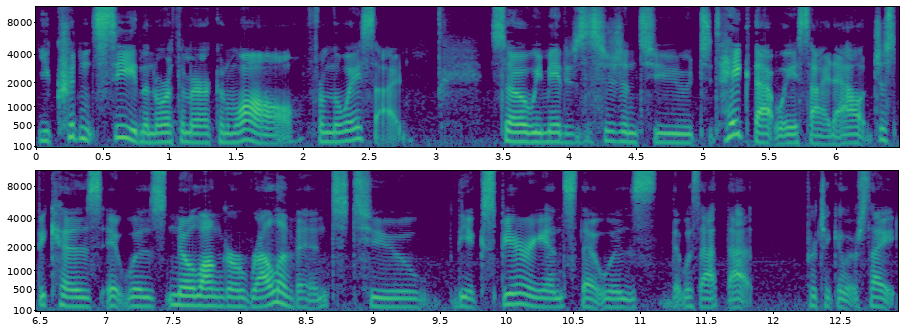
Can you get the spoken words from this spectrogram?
You couldn't see the North American Wall from the wayside. So we made a decision to to take that wayside out just because it was no longer relevant to the experience that was that was at that particular site.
